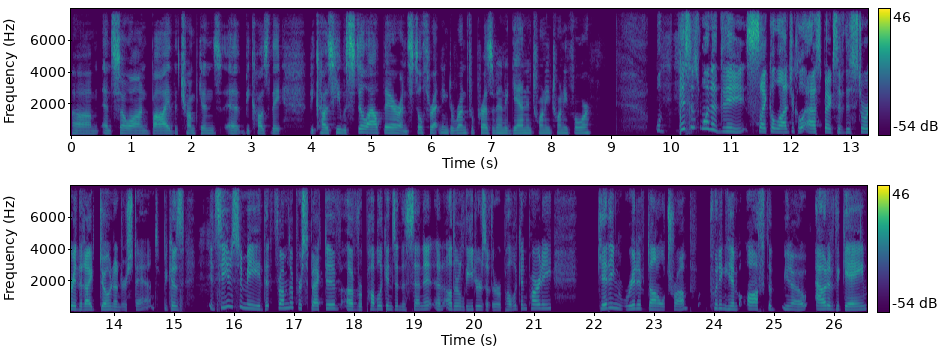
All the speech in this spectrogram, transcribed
um, and so on by the Trumpkins uh, because they because he was still out there and still threatening to run for president again in 2024. Well, this is one of the psychological aspects of this story that I don't understand because it seems to me that from the perspective of Republicans in the Senate and other leaders of the Republican Party, getting rid of Donald Trump, putting him off the, you know, out of the game,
